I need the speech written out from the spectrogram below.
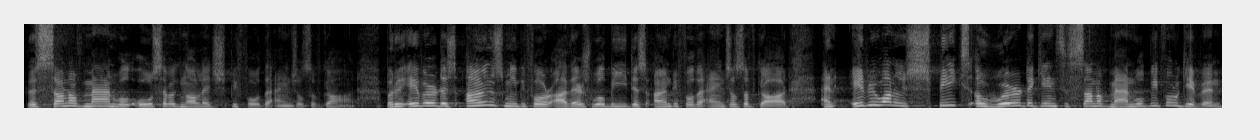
the Son of Man will also acknowledge before the angels of God. But whoever disowns me before others will be disowned before the angels of God. And everyone who speaks a word against the Son of Man will be forgiven.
